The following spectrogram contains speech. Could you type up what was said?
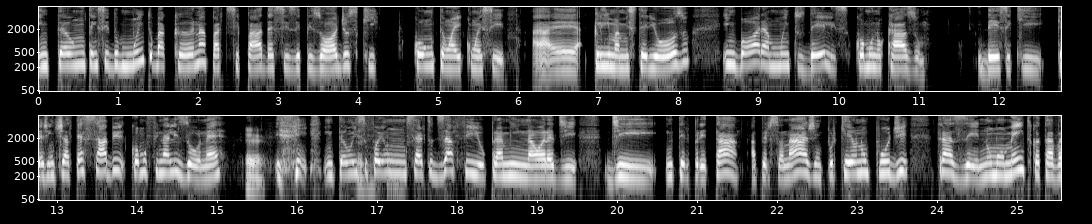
Então tem sido muito bacana participar desses episódios que contam aí com esse é, clima misterioso, embora muitos deles, como no caso desse que, que a gente já até sabe como finalizou, né? É. então isso foi um certo desafio para mim na hora de, de interpretar a personagem, porque eu não pude trazer, no momento que eu estava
